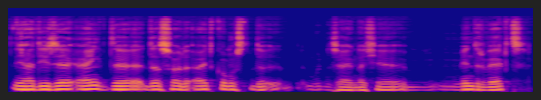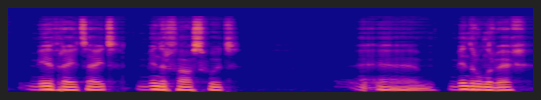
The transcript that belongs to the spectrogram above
Ja, die is eh, eigenlijk de, dat zou de uitkomst de, moeten zijn. Dat je minder werkt, meer vrije tijd, minder fastfood, eh, eh, minder onderweg.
